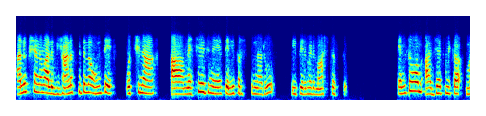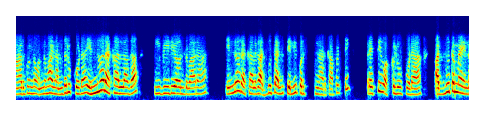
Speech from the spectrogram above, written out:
అనుక్షణం వాళ్ళు ధ్యాన స్థితిలో ఉంటే వచ్చిన ఆ మెసేజ్ని తెలియపరుస్తున్నారు ఈ పిరమిడ్ మాస్టర్స్. ఎంతో ఆధ్యాత్మిక మార్గంలో ఉన్న వాళ్ళందరూ కూడా ఎన్నో రకాలుగా ఈ వీడియోల ద్వారా ఎన్నో రకాలుగా అద్భుతాలు తెలియపరుస్తున్నారు కాబట్టి ప్రతి ఒక్కరు కూడా అద్భుతమైన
